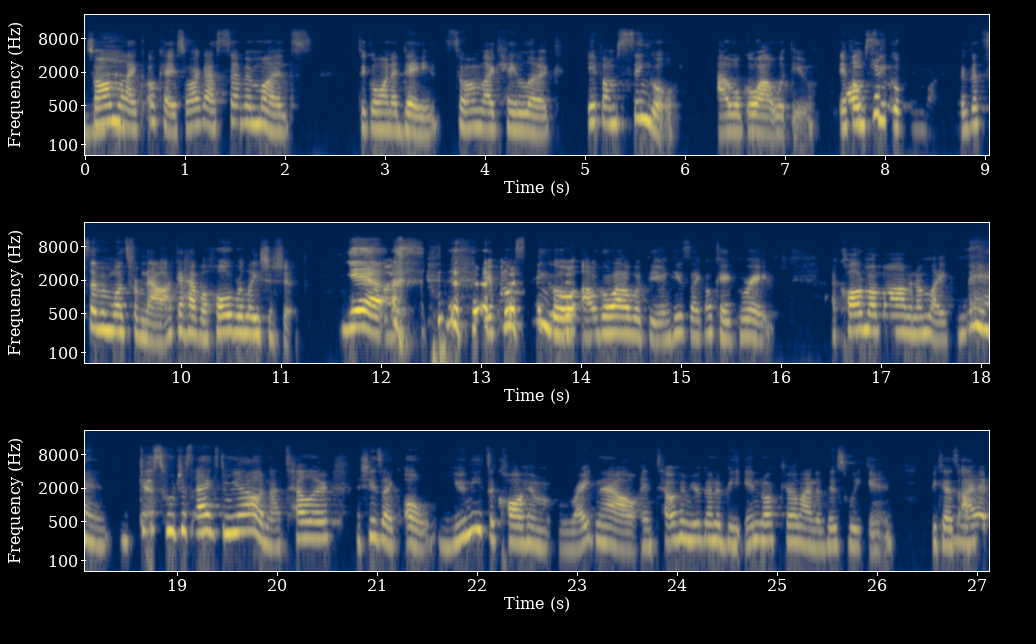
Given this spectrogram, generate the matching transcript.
So I'm like, okay, so I got seven months to go on a date. So I'm like, hey, look, if I'm single, I will go out with you if okay. I'm single in March. Like that's seven months from now. I could have a whole relationship. Yeah. if I'm single, I'll go out with you. And he's like, okay, great. I called my mom and I'm like, man, guess who just asked me out? And I tell her, and she's like, oh, you need to call him right now and tell him you're going to be in North Carolina this weekend because mm-hmm. I had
